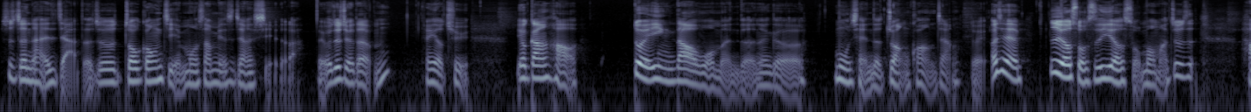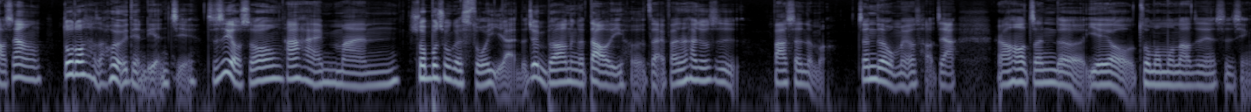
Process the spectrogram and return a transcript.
是真的还是假的。就是《周公解梦》上面是这样写的啦。对我就觉得嗯很有趣，又刚好对应到我们的那个目前的状况，这样对。而且日有所思，夜有所梦嘛，就是。好像多多少少会有一点连接，只是有时候他还蛮说不出个所以然的，就你不知道那个道理何在。反正他就是发生了嘛，真的我们有吵架，然后真的也有做梦梦到这件事情，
